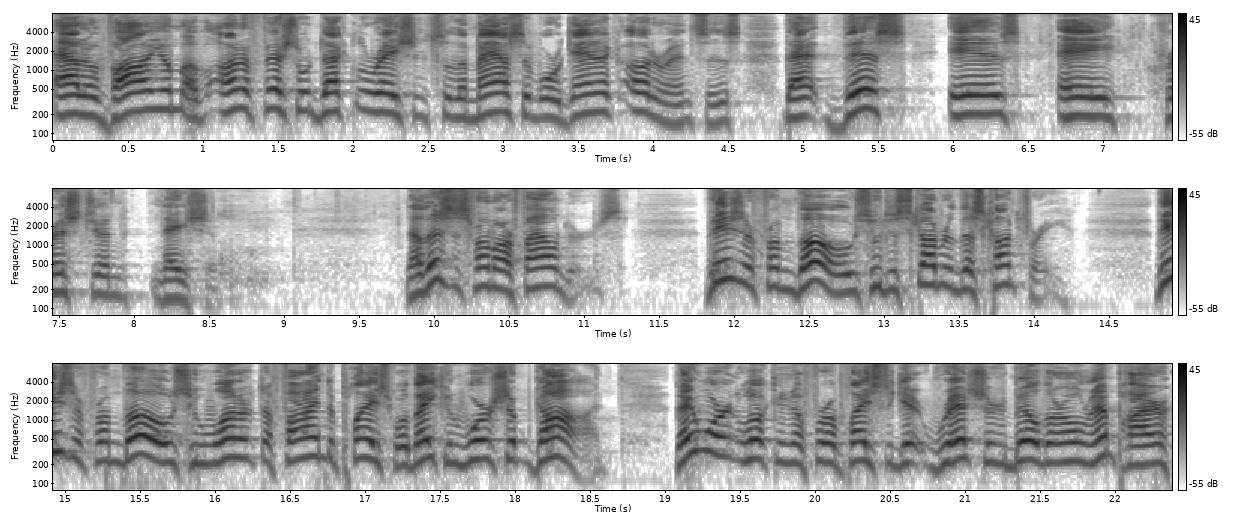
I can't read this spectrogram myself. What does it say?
add a volume of unofficial declarations to the mass of organic utterances that this is a Christian nation. Now, this is from our founders. These are from those who discovered this country. These are from those who wanted to find a place where they could worship God. They weren't looking for a place to get rich or to build their own empire.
